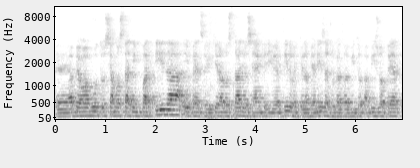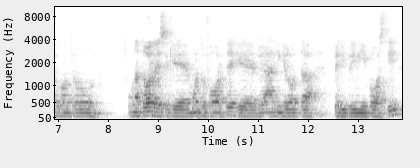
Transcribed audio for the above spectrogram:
eh, abbiamo avuto, siamo stati in partita, io penso che chi era allo stadio si è anche divertito perché la Pianese ha giocato a, vito, a viso aperto contro una Torres che è molto forte, che è due anni che lotta per i primi posti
